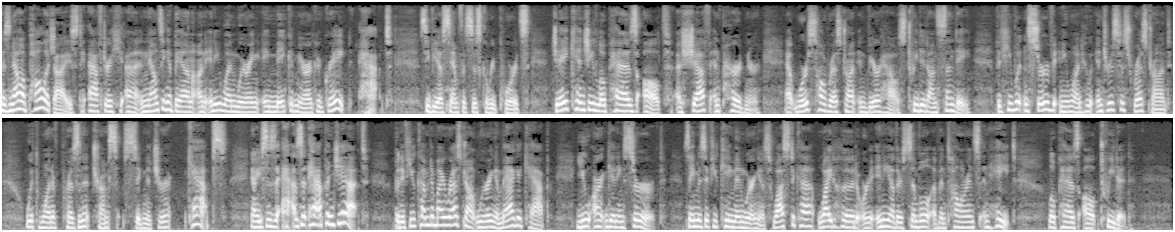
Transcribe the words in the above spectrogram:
has now apologized after uh, announcing a ban on anyone wearing a "Make America Great" hat. CBS San Francisco reports. J. Kenji Lopez Alt, a chef and partner at Wursthall Restaurant and Bierhaus, tweeted on Sunday that he wouldn't serve anyone who enters his restaurant with one of President Trump's signature caps. Now, he says it hasn't happened yet, but if you come to my restaurant wearing a MAGA cap, you aren't getting served. Same as if you came in wearing a swastika, white hood, or any other symbol of intolerance and hate, Lopez Alt tweeted.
